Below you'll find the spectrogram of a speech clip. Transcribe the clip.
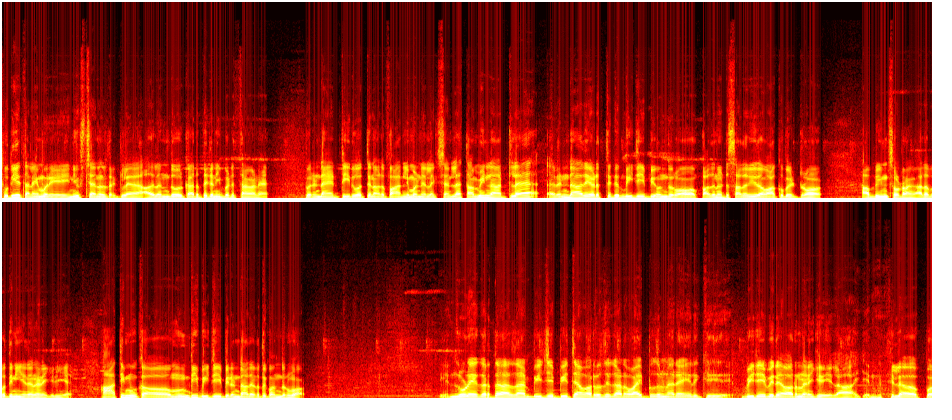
புதிய தலைமுறை நியூஸ் சேனல் இருக்குல்ல அதுல இருந்து ஒரு கருத்து கணிப்பு எடுத்தாங்கண்ணே இப்போ ரெண்டாயிரத்தி இருபத்தி நாலு பார்லிமெண்ட் எலெக்ஷனில் தமிழ்நாட்டில் ரெண்டாவது இடத்துக்கு பிஜேபி வந்துடும் பதினெட்டு சதவீதம் வாக்கு பெற்றோம் அப்படின்னு சொல்கிறாங்க அதை பற்றி நீ என்ன நினைக்கிறீங்க? அதிமுக முந்தி பிஜேபி ரெண்டாவது இடத்துக்கு வந்துருவான் என்னுடைய கருத்து அதுதான். பிஜேபி தான் வர்றதுக்கான வாய்ப்புகள் நிறைய இருக்குது பிஜேபி தான் வரும்னு நினைக்கிறீங்களா? இல்லை இப்போ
